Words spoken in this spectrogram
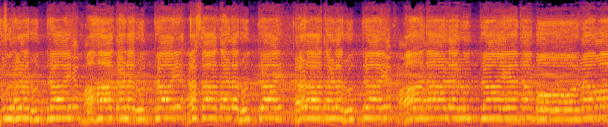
सुरळरुद्राय महादळरुद्राय रसादळरुद्राय दळादळरुद्राय पादाळरुद्राय नमो नमः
